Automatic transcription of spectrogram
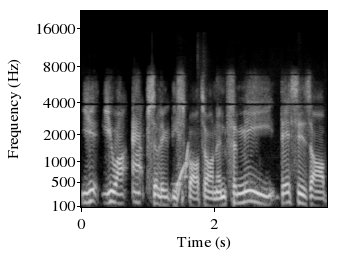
You, you are absolutely spot on. And for me, this is our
